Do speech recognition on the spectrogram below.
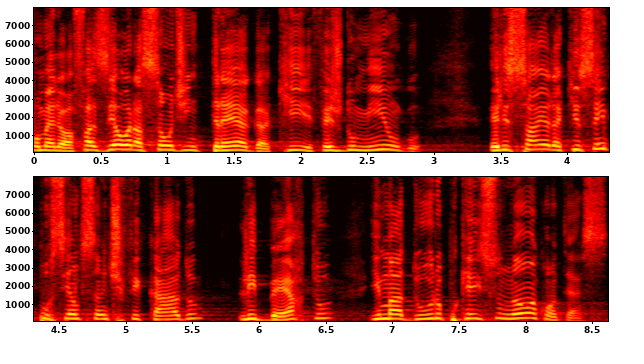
ou melhor, fazer a oração de entrega aqui, fez domingo, ele saia daqui 100% santificado, liberto e maduro, porque isso não acontece.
